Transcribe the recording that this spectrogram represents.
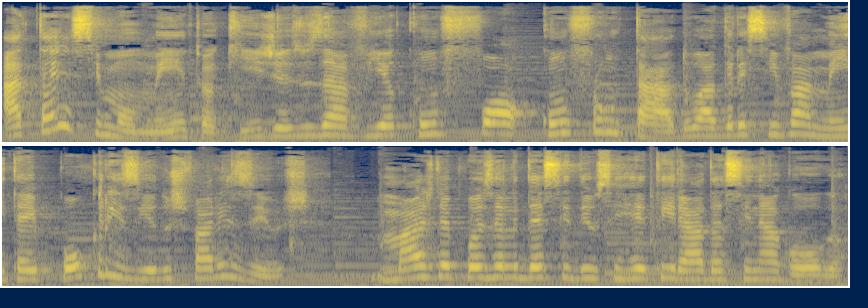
Até esse momento aqui, Jesus havia confrontado agressivamente a hipocrisia dos fariseus, mas depois ele decidiu se retirar da sinagoga,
